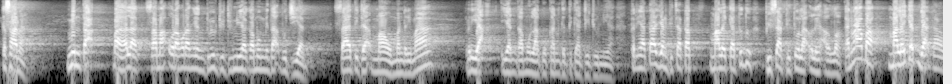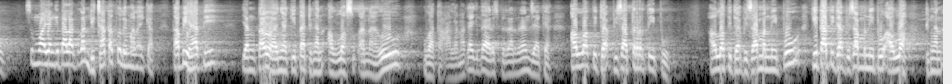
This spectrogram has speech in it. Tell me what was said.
ke sana minta pahala sama orang-orang yang dulu di dunia kamu minta pujian saya tidak mau menerima riak yang kamu lakukan ketika di dunia. Ternyata yang dicatat malaikat itu bisa ditolak oleh Allah. Karena apa? Malaikat nggak tahu. Semua yang kita lakukan dicatat oleh malaikat. Tapi hati yang tahu hanya kita dengan Allah Subhanahu wa taala. Maka kita harus benar-benar jaga. Allah tidak bisa tertipu. Allah tidak bisa menipu, kita tidak bisa menipu Allah dengan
